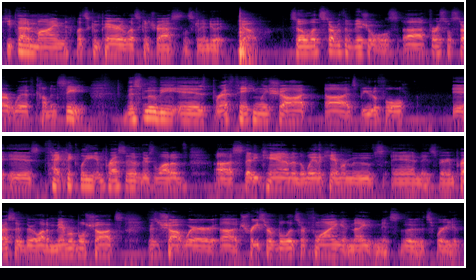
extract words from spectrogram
keep that in mind. Let's compare. Let's contrast. Let's get into it. Go. So let's start with the visuals. Uh, first, we'll start with Come and See. This movie is breathtakingly shot. Uh, it's beautiful. It is technically impressive. There's a lot of uh, steady cam and the way the camera moves, and it's very impressive. There are a lot of memorable shots. There's a shot where uh, tracer bullets are flying at night, and it's the it's where you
